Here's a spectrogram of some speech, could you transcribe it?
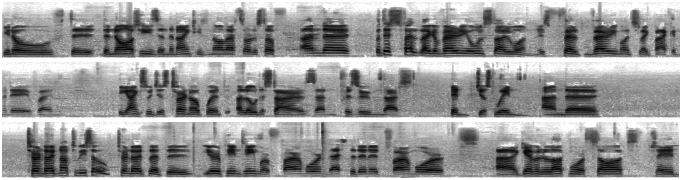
you know, the the noughties and the nineties and all that sort of stuff. And uh, but this felt like a very old style one. This felt very much like back in the day when the Yanks would just turn up with a load of stars and presume that they'd just win. And uh, turned out not to be so. Turned out that the European team were far more invested in it, far more uh, gave it a lot more thought, played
